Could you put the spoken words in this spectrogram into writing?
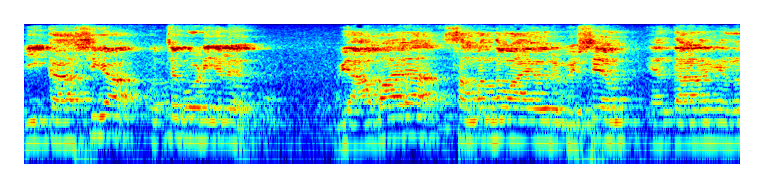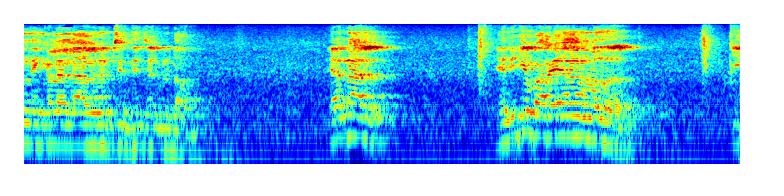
ഈ കാർഷിക ഉച്ചകോടിയിൽ വ്യാപാര സംബന്ധമായ ഒരു വിഷയം എന്താണ് എന്ന് നിങ്ങൾ എല്ലാവരും ചിന്തിച്ചിട്ടുണ്ടാവും. എന്നാൽ എനിക്ക് പറയാനുള്ളത് ഈ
